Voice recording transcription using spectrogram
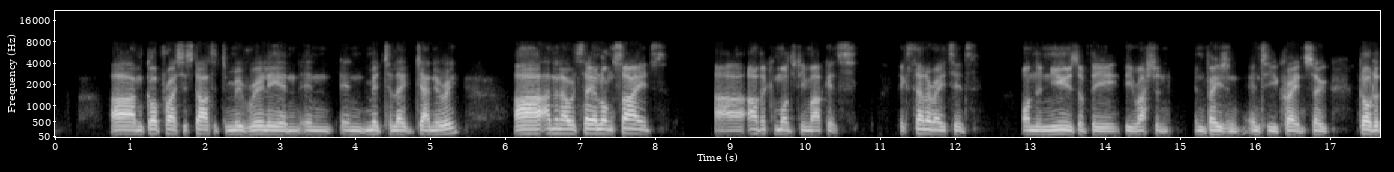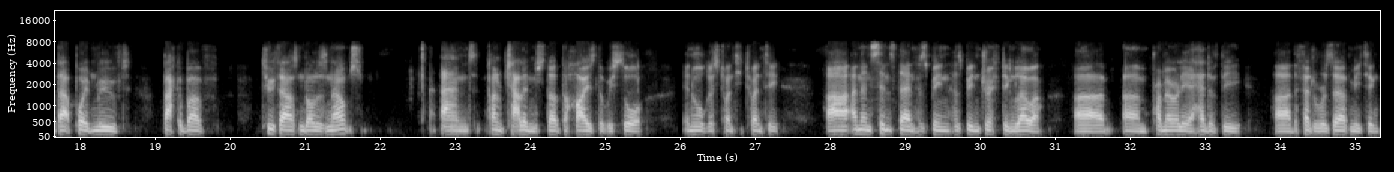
Um, gold prices started to move really in in in mid to late January, uh, and then I would say alongside uh, other commodity markets accelerated on the news of the the Russian invasion into Ukraine. So gold at that point moved back above two thousand dollars an ounce and kind of challenged the, the highs that we saw in August 2020. Uh, and then since then has been has been drifting lower, uh, um, primarily ahead of the uh, the Federal Reserve meeting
